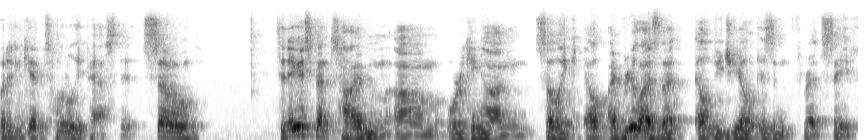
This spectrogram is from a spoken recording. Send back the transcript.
but didn't get totally past it. So today I spent time um, working on. So like L, I realized that LVGL isn't thread safe,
